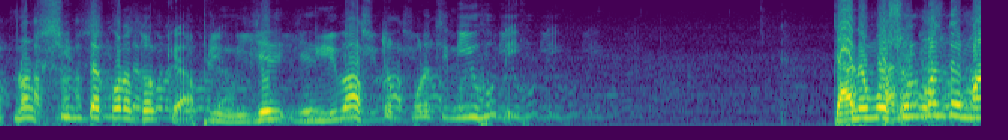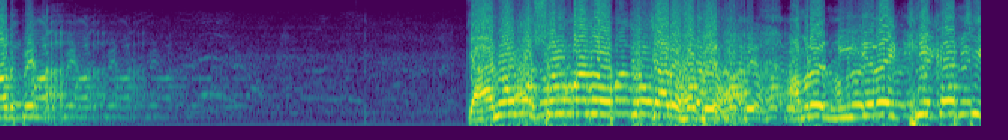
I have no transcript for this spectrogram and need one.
আপনার চিন্তা করা দরকার। আপনি নিজের লিবাস তো করেছেন ইহুদি। কেন মুসলমানদের মারবে না? কেন মুসলমানের অত্যাচার হবে না? আমরা নিজেরাই ঠিক আছি।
